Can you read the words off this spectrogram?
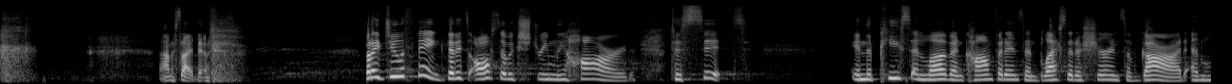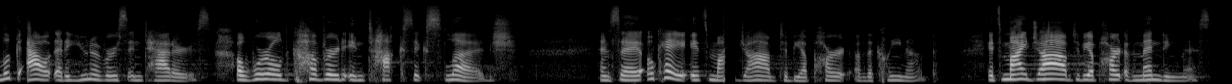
on a side note, but I do think that it's also extremely hard to sit in the peace and love and confidence and blessed assurance of God and look out at a universe in tatters, a world covered in toxic sludge, and say, okay, it's my job to be a part of the cleanup. It's my job to be a part of mending this.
